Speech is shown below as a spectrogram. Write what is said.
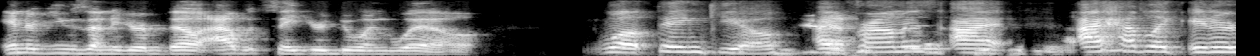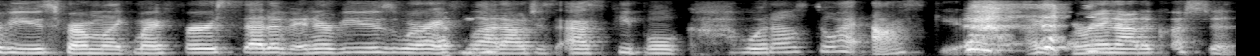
interviews under your belt, I would say you're doing well. Well, thank you. I promise I I have like interviews from like my first set of interviews where I flat out just ask people, what else do I ask you? I, I ran out of questions.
